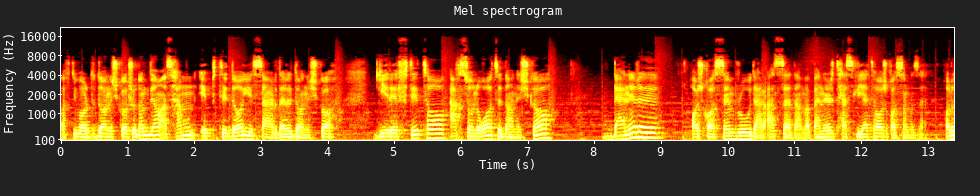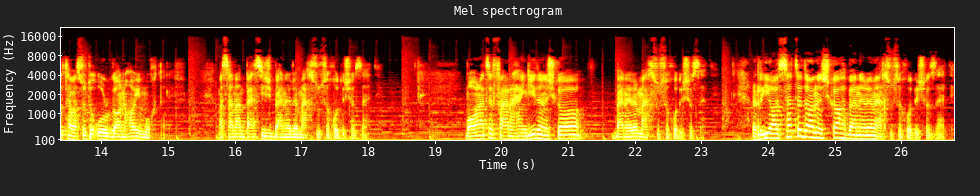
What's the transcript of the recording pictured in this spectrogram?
وقتی وارد دانشگاه شدم دیدم از همون ابتدای سردر دانشگاه گرفته تا اقصانقات دانشگاه بنر حاج قاسم رو در اصل زدم و بنر تسلیت حاج قاسم رو زدم. حالا توسط ارگان مختلف. مثلا بسیج بنر مخصوص خودش رو زده. معاونت فرهنگی دانشگاه بنر مخصوص خودش رو زده. ریاست دانشگاه بنر مخصوص خودش رو زده.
